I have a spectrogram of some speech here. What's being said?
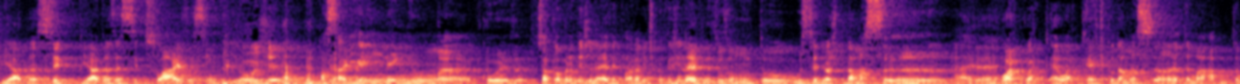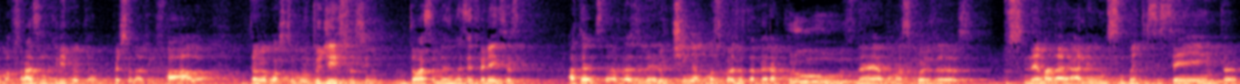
piadas, piadas sexuais, assim, que hoje não passaria em nenhuma coisa. Só que é o Branca de Neve, é claramente Branca de Neve. Eles usam muito o estereótipo da maçã, ah, é? o, ar, é, o arquétipo da maçã. Tem uma, tem uma frase incrível que a personagem fala. Então eu gosto muito disso, assim. Então essas minhas referências, até no cinema brasileiro, tinha algumas coisas da Vera Cruz, né, algumas coisas do cinema ali uns 50, 60.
